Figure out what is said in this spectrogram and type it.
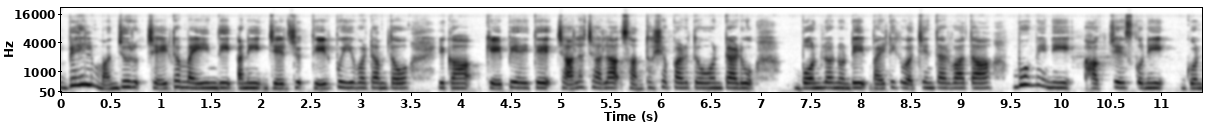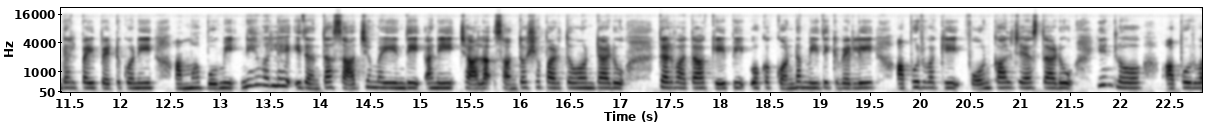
బెయిల్ మంజూరు చేయటం అయింది అని జడ్జి తీర్పు ఇవ్వటంతో ఇక కేపీ అయితే చాలా చాలా సంతోషపడుతూ ఉంటాడు. బోన్లో నుండి బయటికి వచ్చిన తర్వాత భూమిని హక్ చేసుకొని గుండెలపై పెట్టుకొని అమ్మ భూమి నీ వల్లే ఇదంతా సాధ్యమయ్యింది అని చాలా సంతోషపడుతూ ఉంటాడు. తర్వాత కేపీ ఒక కొండ మీదికి వెళ్ళి అపూర్వకి ఫోన్ కాల్ చేస్తాడు. ఇంట్లో అపూర్వ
